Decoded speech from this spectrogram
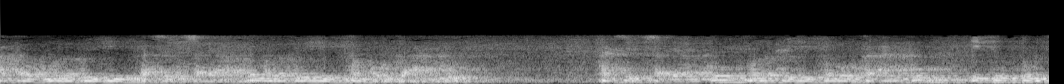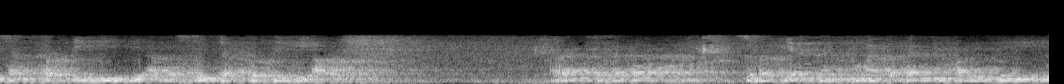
atau melebihi kasih sayang melebihi kemurkaanku. Kasih sayangku melebihi kemurkaanku itu tulisan tertinggi di atas puncak tertinggi arus orang yang kata sebagian mengatakan yang paling tinggi itu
